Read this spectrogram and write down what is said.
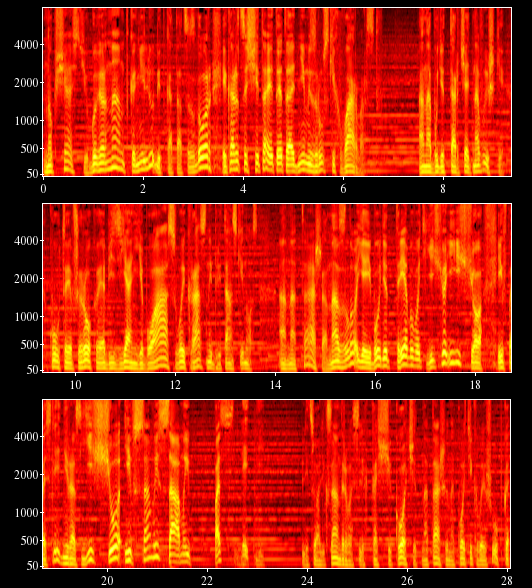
Но, к счастью, гувернантка не любит кататься с гор и, кажется, считает это одним из русских варварств. Она будет торчать на вышке, кутая в широкое обезьянье буа свой красный британский нос. А Наташа, назло ей, будет требовать еще и еще, и в последний раз еще и в самый-самый последний. Лицо Александрова слегка щекочет Наташина котиковая шубка,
